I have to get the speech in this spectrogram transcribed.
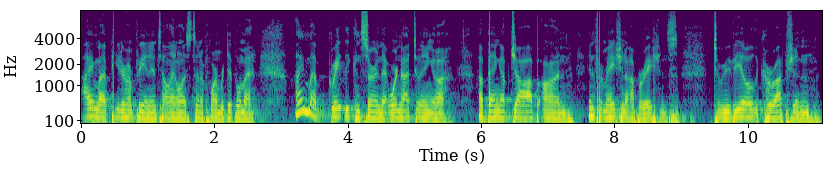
I'm uh, Peter Humphrey, an Intel analyst and a former diplomat. I'm uh, greatly concerned that we're not doing a, a bang up job on information operations to reveal the corruption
